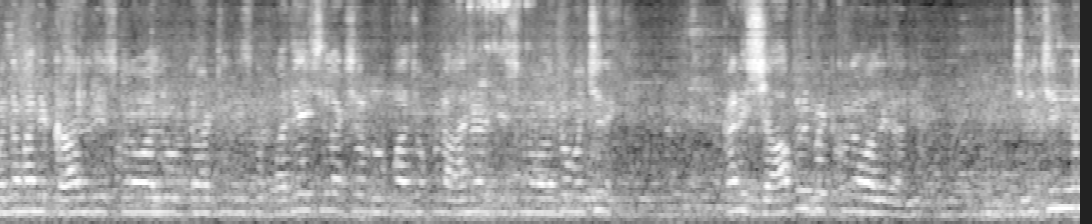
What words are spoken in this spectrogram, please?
కొంతమంది కార్లు తీసుకున్న వాళ్ళు ట్రాక్టర్లు తీసుకున్న పదిహేను లక్షల రూపాయలు చొప్పున ఆనాడు తీసుకున్న వాళ్ళకి వచ్చినాయి. కానీ షాపులు పెట్టుకున్న వాళ్ళు కానీ చిన్న చిన్న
